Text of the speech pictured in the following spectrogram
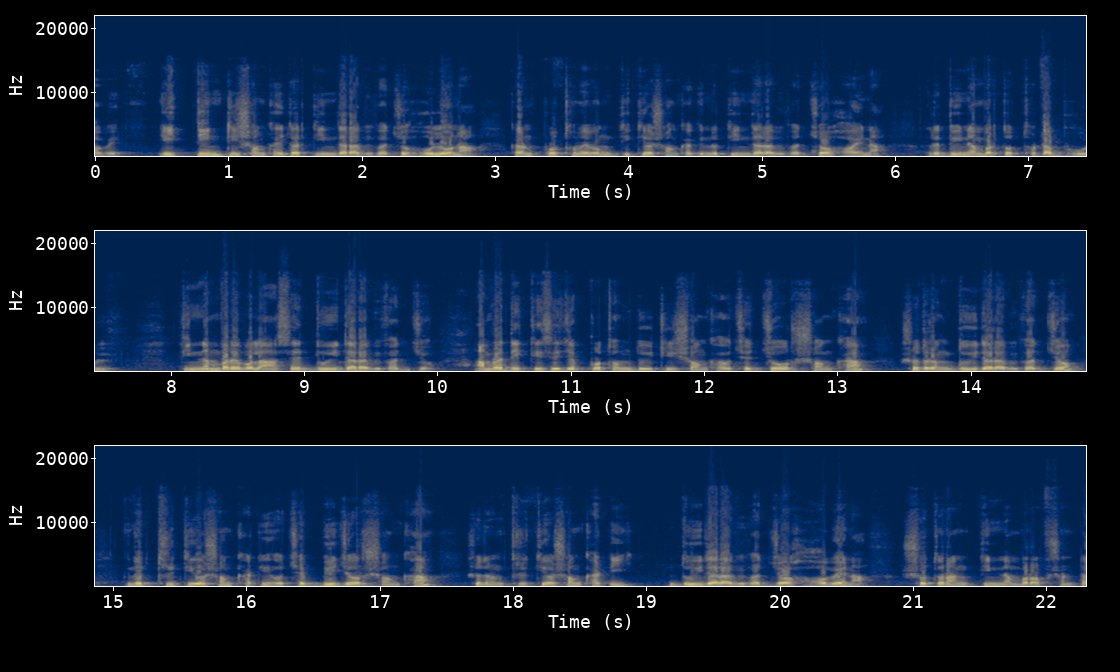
হবে? এই তিনটি সংখ্যাই তো আর তিন দ্বারা বিভাজ্য হলো না, কারণ প্রথম এবং দ্বিতীয় সংখ্যা কিন্তু তিন দ্বারা বিভাজ্য হয় না। তাহলে দুই নম্বর তথ্যটা ভুল। তিন নম্বরে বলা আছে দুই দ্বারা বিভাজ্য। আমরা দেখতেছি যে প্রথম দুইটি সংখ্যা হচ্ছে জোর সংখ্যা, সুতরাং দুই দ্বারা বিভাজ্য, কিন্তু তৃতীয় সংখ্যাটি হচ্ছে বিজোর সংখ্যা, সুতরাং তৃতীয় সংখ্যাটি দুই দ্বারা বিভাজ্য হবে না। সুতরাং তিন নম্বর অপশনটা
